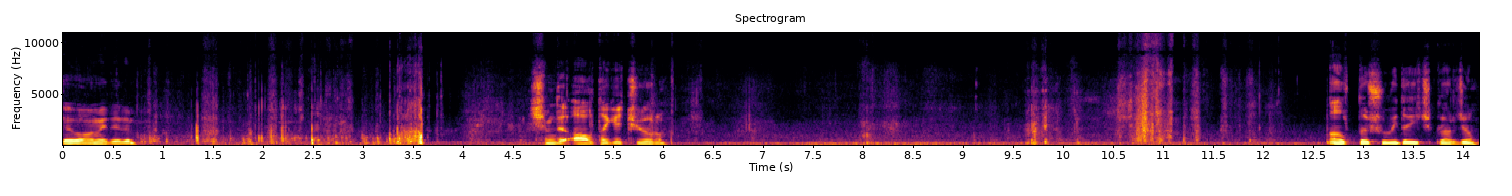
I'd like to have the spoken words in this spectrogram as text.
Devam edelim. Şimdi alta geçiyorum. Altta şu vidayı çıkaracağım.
